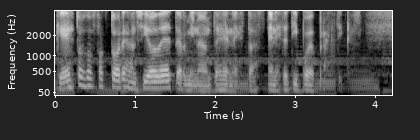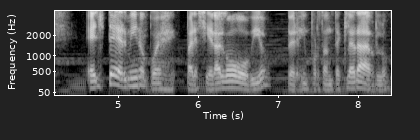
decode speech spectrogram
que estos dos factores han sido determinantes en, estas, en este tipo de prácticas. El término, pues pareciera algo obvio, pero es importante aclararlo,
